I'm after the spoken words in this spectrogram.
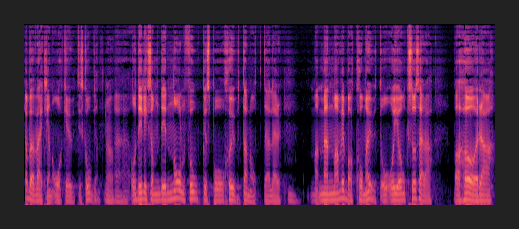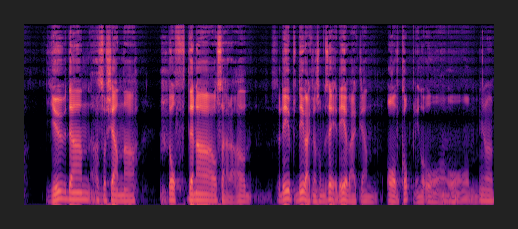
jag behöver verkligen åka ut i skogen. Ja. Eh, och det är, liksom, det är noll fokus på att skjuta något, eller, ma- men man vill bara komma ut. Och, och jag också så här, bara höra ljuden, alltså känna dofterna och så här. ja, Så det är, det är verkligen som du säger, det är verkligen avkoppling och, och, och Ja,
